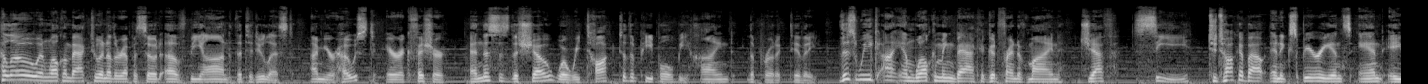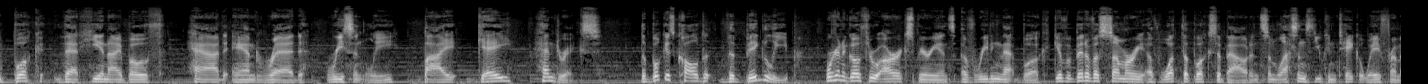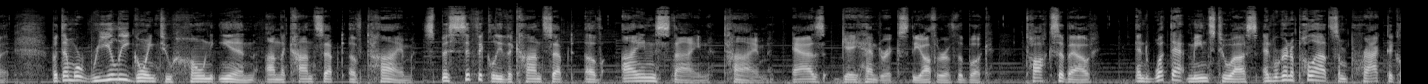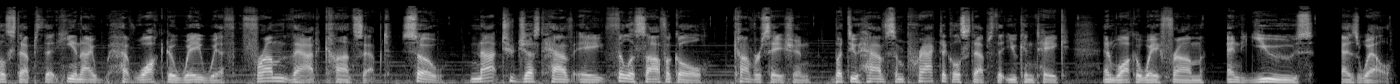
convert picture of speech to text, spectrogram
Hello, and welcome back to another episode of Beyond the To Do List. I'm your host, Erik Fisher, and this is the show where we talk to the people behind the productivity. This week, I am welcoming back a good friend of mine, Jeff Sieh., to talk about an experience and a book that he and I both had and read recently by Gay Hendricks. The book is called The Big Leap we're going to go through our experience of reading that book, give a bit of a summary of what the book's about and some lessons you can take away from it. But then we're really going to hone in on the concept of time, specifically the concept of Einstein time, as Gay Hendricks, the author of the book, talks about and what that means to us. And we're going to pull out some practical steps that he and I have walked away with from that concept. So, not to just have a philosophical conversation, but to have some practical steps that you can take and walk away from and use as well.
